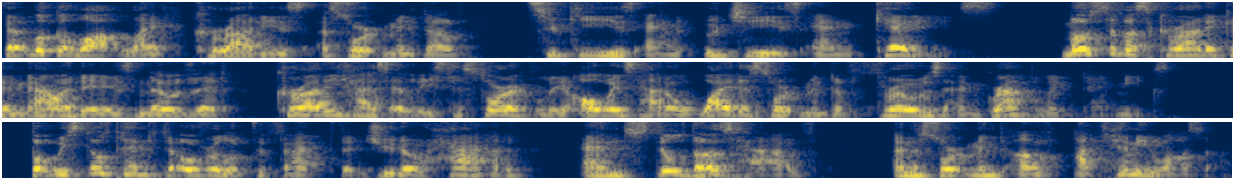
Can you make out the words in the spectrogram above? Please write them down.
that look a lot like karate's assortment of tsukis and uchis and keris. Most of us karateka nowadays know that karate has, at least historically, always had a wide assortment of throws and grappling techniques, but we still tend to overlook the fact that judo had, and still does have, an assortment of atemiwaza,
